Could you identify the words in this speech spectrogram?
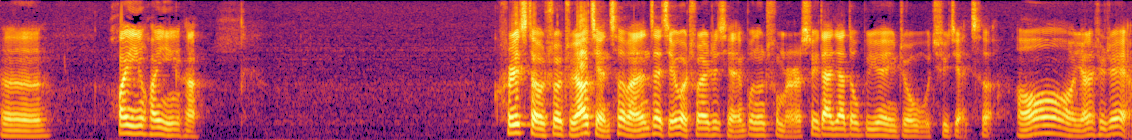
嗯，欢迎欢迎哈。Crystal 说，主要检测完，在结果出来之前不能出门，所以大家都不愿意周五去检测。哦，原来是这样，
